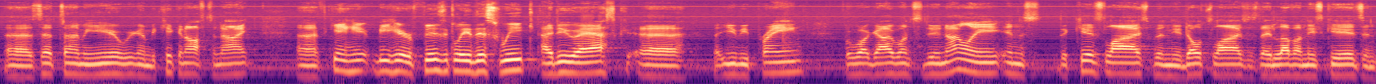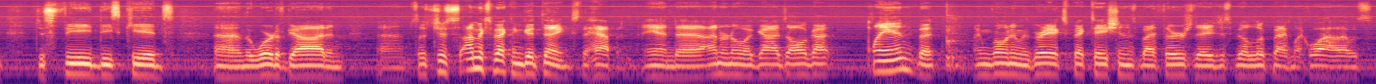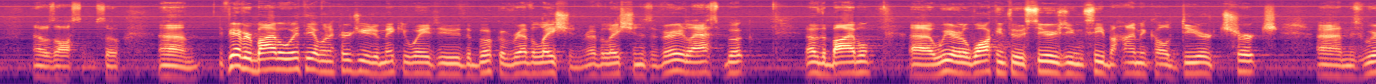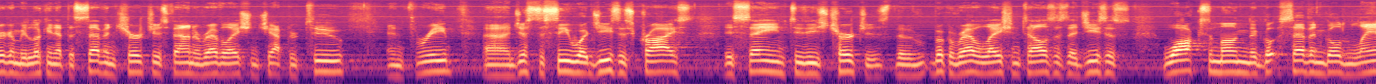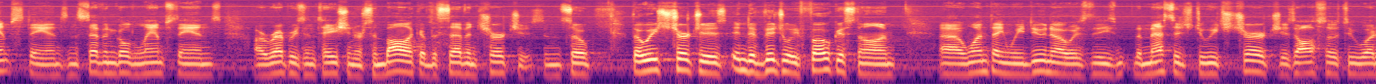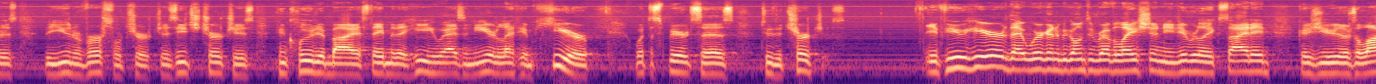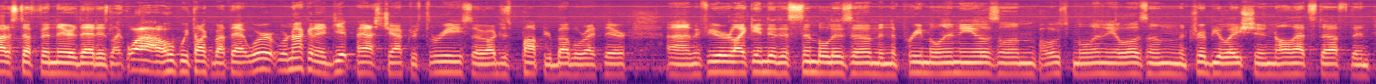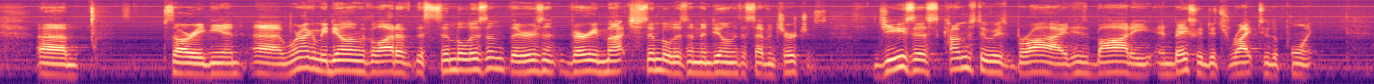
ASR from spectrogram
uh, it's that time of year. We're going to be kicking off tonight. Uh, if you can't hear, be here physically this week, I do ask uh, that you be praying for what God wants to do, not only in the, the kids' lives, but in the adults' lives as they love on these kids and just feed these kids uh, the Word of God. And uh, so it's just, I'm expecting good things to happen. And uh, I don't know what God's all got planned, but I'm going in with great expectations by Thursday, just to be able to look back like, wow, that was that was awesome. So, um, if you have your Bible with you, I want to encourage you to make your way to the book of Revelation. Revelation is the very last book of the Bible. Uh, we are walking through a series you can see behind me called Dear Church. Um, we're going to be looking at the seven churches found in Revelation chapter 2 and 3, uh, just to see what Jesus Christ is saying to these churches. The book of Revelation tells us that Jesus walks among the seven golden lampstands, and the seven golden lampstands are representation or symbolic of the seven churches. And so, though each church is individually focused on, uh, one thing we do know is these, the message to each church is also to what is the universal church, as each church is concluded by a statement that he who has an ear, let him hear what the Spirit says to the churches if you hear that we're going to be going through Revelation, and you get really excited because there's a lot of stuff in there that is like, wow, I hope we talk about that. We're, we're not going to get past chapter three, so I'll just pop your bubble right there. Um, if you're like into the symbolism and the premillennialism, postmillennialism, the tribulation, all that stuff, then um, sorry again. Uh, we're not going to be dealing with a lot of the symbolism. There isn't very much symbolism in dealing with the seven churches. Jesus comes to his bride, his body, and basically gets right to the point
